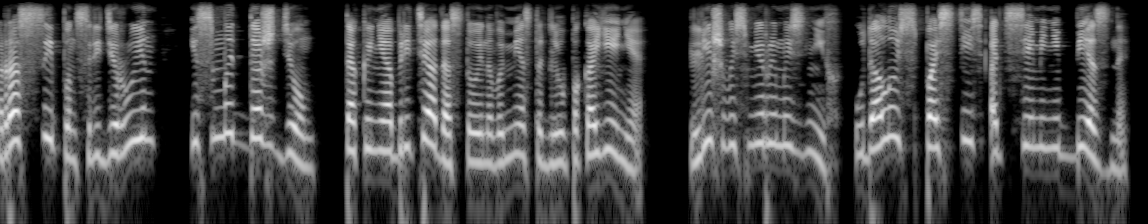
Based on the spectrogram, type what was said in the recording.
рассыпан среди руин и смыт дождем, так и не обретя достойного места для упокоения. Лишь восьмерым из них удалось спастись от семени бездны,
